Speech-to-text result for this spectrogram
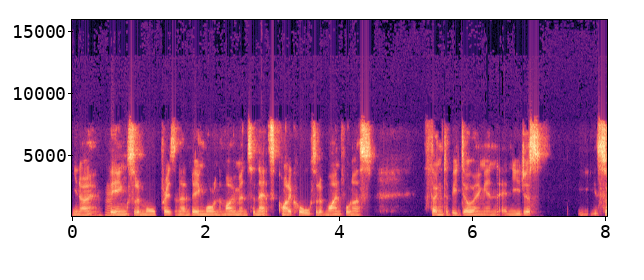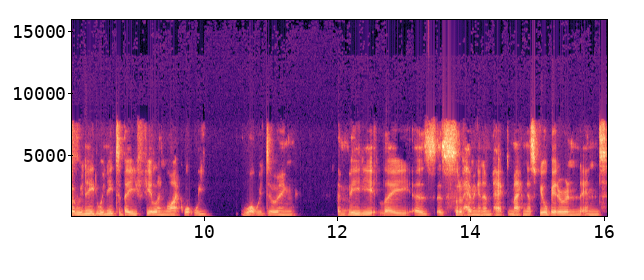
you know mm-hmm. being sort of more present and being more in the moment and that's quite a cool sort of mindfulness thing to be doing and and you just so we need we need to be feeling like what we what we're doing immediately is is sort of having an impact and making us feel better and and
